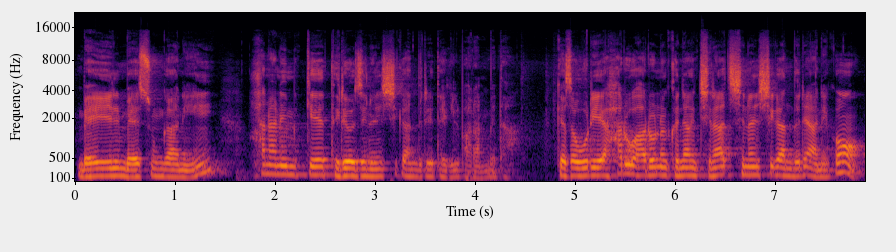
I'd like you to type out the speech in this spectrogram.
매일 매 순간이 하나님께 드려지는 시간들이 되길 바랍니다. 그래서 우리의 하루하루는 그냥 지나치는 시간들이 아니고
